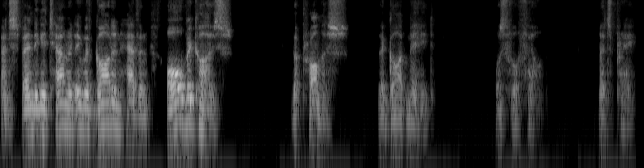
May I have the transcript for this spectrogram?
and spending eternity with God in heaven, all because the promise that God made was fulfilled. Let's pray.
